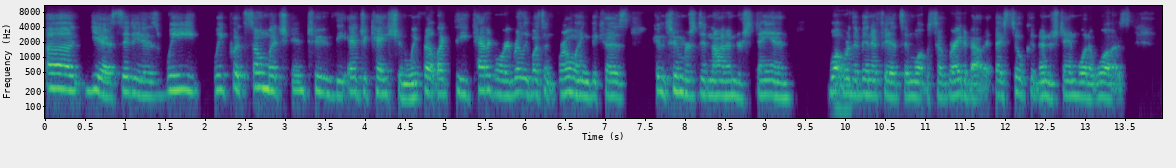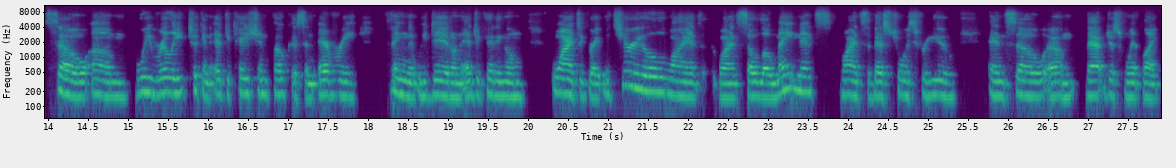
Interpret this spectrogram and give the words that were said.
Uh, yes, it is. We we put so much into the education. We felt like the category really wasn't growing because consumers did not understand what were mm. the benefits and what was so great about it. They still couldn't understand what it was. So um, we really took an education focus in everything that we did on educating them why it's a great material, why it's why it's so low maintenance, why it's the best choice for you. And so um, that just went like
